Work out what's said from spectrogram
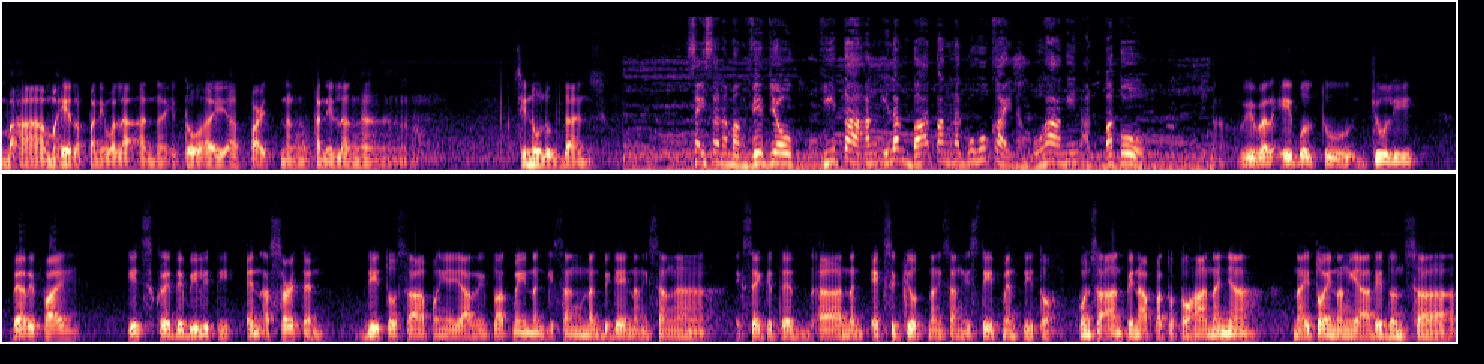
baka mahirap paniwalaan na ito ay uh, part ng kanilang uh, sinulog dance. Sa isa namang video, kita ang ilang batang naguhukay ng buhangin at bato. We were able to duly verify its credibility and ascertain dito sa pangyayari nito at may nag isang nagbigay ng isang uh, executed uh, nag-execute ng isang statement dito kung saan pinapatotohanan niya na ito ay nangyari doon sa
